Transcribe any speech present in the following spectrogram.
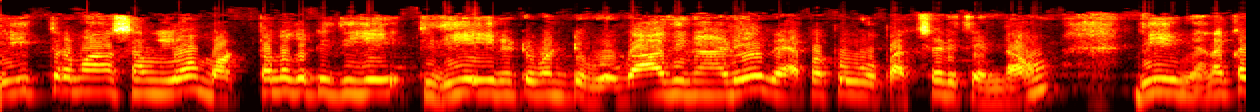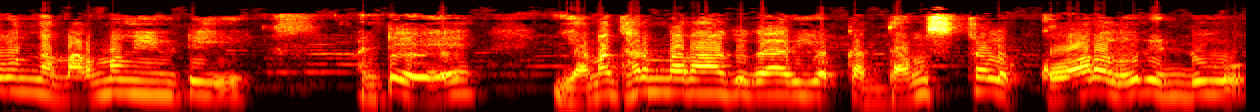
చైత్రమాసంలో మొట్టమొదటి తిథి అయినటువంటి ఉగాది నాడే వేప పువ్వు పచ్చడి తినడం. దీని వెనక ఉన్న మర్మం ఏమిటి? అంటే యమధర్మరాజు గారి యొక్క దంష్టలు కోరలు రెండు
